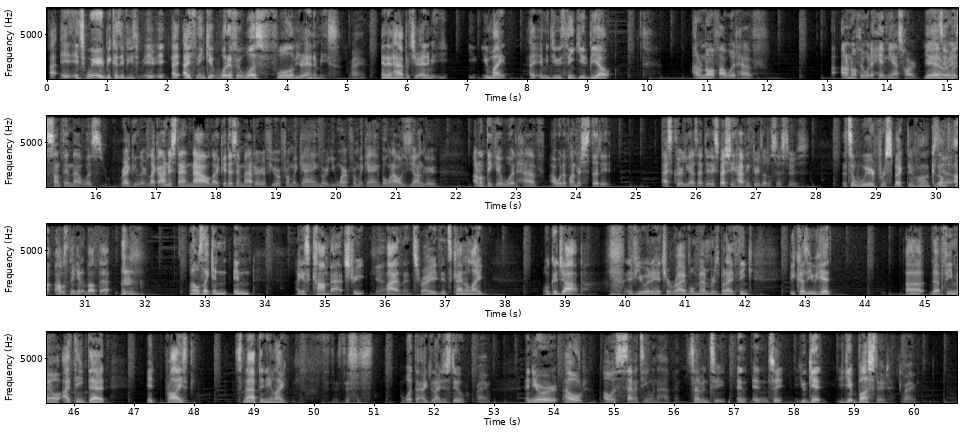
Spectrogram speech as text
I- it's weird because if you, it, it, I, I think it. What if it was full of your enemies, Right. and it happened to your enemy? You, you, you might. I, I mean, do you think you'd be out? I don't know if I would have. I don't know if it would have hit me as hard Yeah, because right. it was something that was regular. Like I understand now, like it doesn't matter if you were from a gang or you weren't from a gang. But when I was younger, I don't think it would have. I would have understood it as clearly as I did, especially having three little sisters. That's a weird perspective, huh? Because Yeah. I, I was thinking about that, and I was like, in in, I guess combat, street Yeah. violence, right? It's kind of like, well, good job, if you would have hit your rival members. But I think because you hit uh, that female, I think that it probably snapped in you like, this is what the heck did I just do? Right. And you were how old? I was 17 when that happened. 17 and and so you get you get busted Right.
